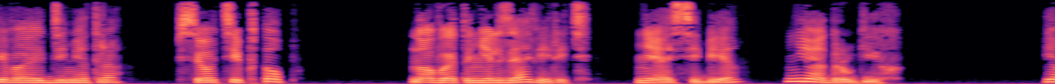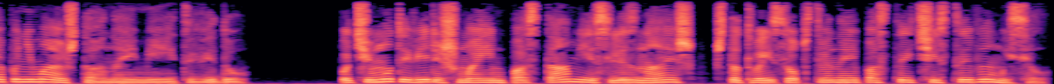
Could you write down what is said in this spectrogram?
кивает Диметра. Все тип-топ. Но в это нельзя верить. Ни о себе, ни о других. Я понимаю, что она имеет в виду. Почему ты веришь моим постам, если знаешь, что твои собственные посты — чистый вымысел?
